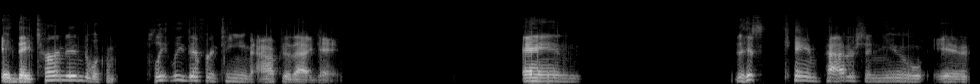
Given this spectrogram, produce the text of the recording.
it- they turned into a completely different team after that game. And this game, Patterson U is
